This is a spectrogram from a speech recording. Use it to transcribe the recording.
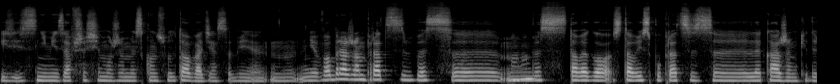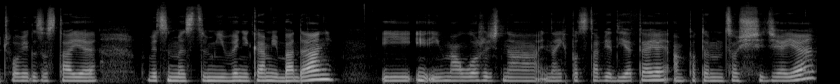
i z nimi zawsze się możemy skonsultować. Ja sobie mm, nie wyobrażam pracy bez, y, Mhm. bez stałego, stałej współpracy z lekarzem, kiedy człowiek zostaje powiedzmy z tymi wynikami badań i, i, i ma ułożyć na, na ich podstawie dietę, a potem coś się dzieje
